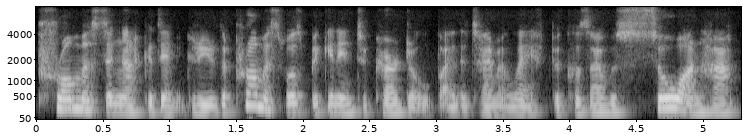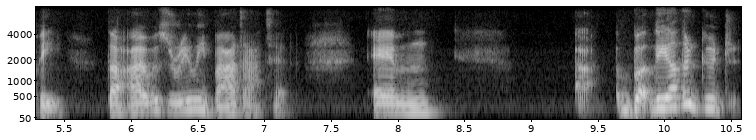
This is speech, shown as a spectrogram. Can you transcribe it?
promising academic career. The promise was beginning to curdle by the time I left because I was so unhappy that I was really bad at it. Um, uh, but the other good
